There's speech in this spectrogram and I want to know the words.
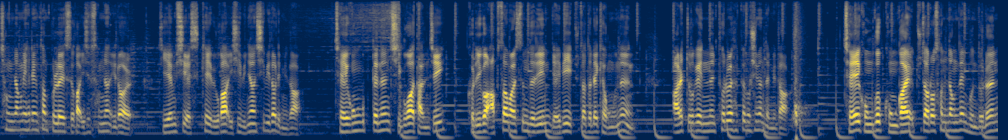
청량리 해링턴 플레이스가 23년 1월, DMC SK뷰가 22년 11월입니다. 재공급되는 지구와 단지, 그리고 앞서 말씀드린 예비 입주자들의 경우는 아래쪽에 있는 표를 살펴보시면 됩니다. 재공급 공가의 입주자로 선정된 분들은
